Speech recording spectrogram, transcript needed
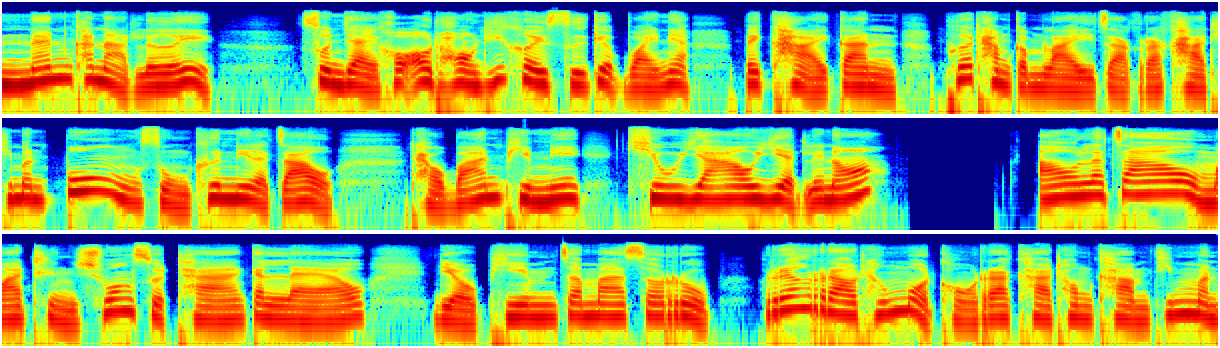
นแน่นขนาดเลย ส่วนใหญ่เขาเอาทองที่เคยซื้อเก็บไว้เนี่ยไปขายกันเพื่อทำกำไรจากราคาที่มันปุ้งสูงขึ้นนี่แหละเจ้า แถวบ้านพิมพ์นี่คิวยาวเหยียดเลยเนาะ เอาละเจ้ามาถึงช่วงสุดท้ายกันแล้ว เดี๋ยวพิมพ์จะมาสรุป เรื่องราวทั้งหมดของราคาทองคำที่มัน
